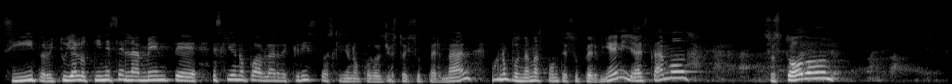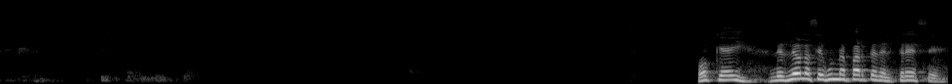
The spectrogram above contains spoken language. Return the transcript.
Sí, pero tú ya lo tienes en la mente. Es que yo no puedo hablar de Cristo, es que yo no puedo, yo estoy súper mal. Bueno, pues nada más ponte súper bien y ya estamos. Eso es todo. Ok, les leo la segunda parte del 13.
